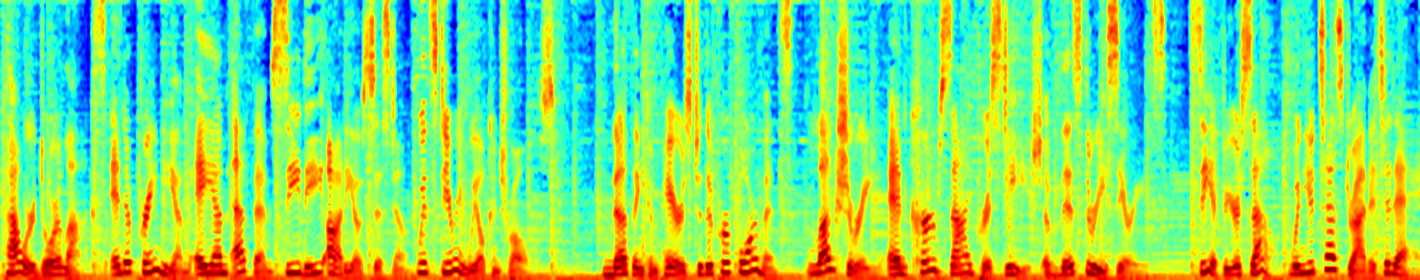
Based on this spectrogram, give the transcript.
power door locks, and a premium AM FM CD audio system with steering wheel controls. Nothing compares to the performance, luxury, and curbside prestige of this 3 Series. See it for yourself when you test drive it today.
